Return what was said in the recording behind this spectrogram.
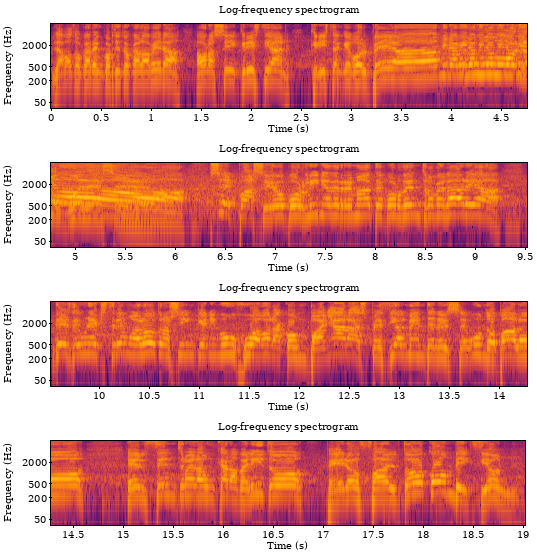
La va a tocar en cortito Calavera. Ahora sí, Cristian. Cristian que golpea. Mira, mira, mira, mira. Uh, mira. no puede Se paseó por línea de remate por dentro del área. Desde un extremo al otro sin que ningún jugador acompañara, especialmente en el segundo palo. El centro era un caramelito, pero faltó convicción.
